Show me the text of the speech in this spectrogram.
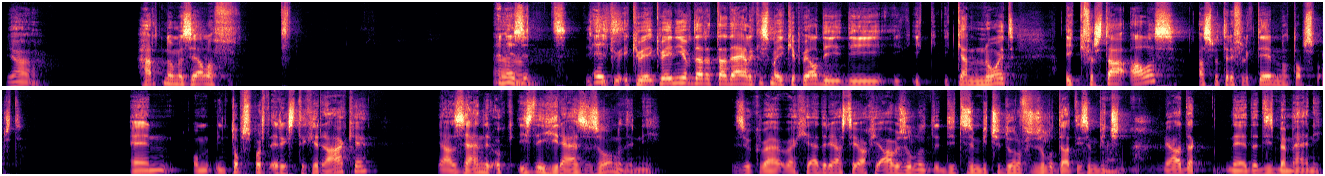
ja, hard naar mezelf. En is ehm, het... Ik, ik, ik, weet, ik weet niet of dat het dat eigenlijk is, maar ik heb wel die... die ik, ik, ik kan nooit... Ik versta alles als we het reflecteren op topsport. En om in topsport ergens te geraken, ja, zijn er ook, is die grijze zone er niet is ook wat, wat jij er juist zegt. Ja, we zullen dit is een beetje doen of we zullen dat is een beetje. Ja, dat, nee, dat is bij mij niet.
